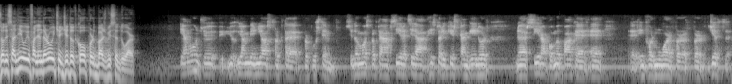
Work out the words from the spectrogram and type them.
Zoti Salihu, ju falenderoj që gjetët kohë për të bashkëbiseduar. Jam unë që jam mirënjohës për këtë përkushtim, sidomos për këtë hapësirë e cila historikisht ka ngelur në errësirë apo më pak e informuar për për gjithë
